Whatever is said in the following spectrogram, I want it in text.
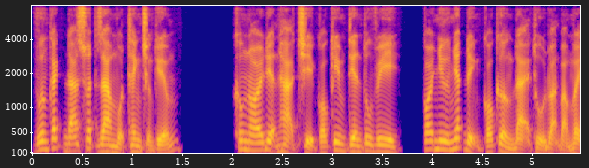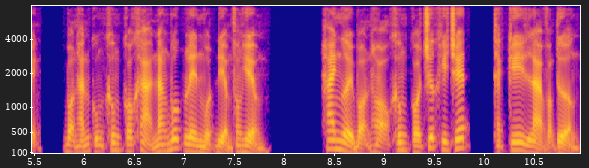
vương cách đã xuất ra một thanh trường kiếm. Không nói điện hạ chỉ có kim tiên tu vi, coi như nhất định có cường đại thủ đoạn bảo mệnh, bọn hắn cũng không có khả năng bước lên một điểm phong hiểm. Hai người bọn họ không có trước khi chết, thạch kỳ là vọng tưởng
